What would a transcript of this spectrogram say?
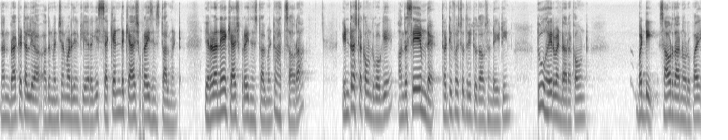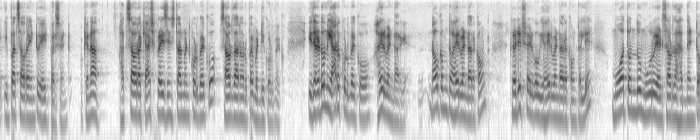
ನಾನು ಬ್ರ್ಯಾಕೆಟಲ್ಲಿ ಅದನ್ನು ಮೆನ್ಷನ್ ಮಾಡಿದ್ದೀನಿ ಕ್ಲಿಯರಾಗಿ ಸೆಕೆಂಡ್ ಕ್ಯಾಶ್ ಪ್ರೈಸ್ ಇನ್ಸ್ಟಾಲ್ಮೆಂಟ್ ಎರಡನೇ ಕ್ಯಾಶ್ ಪ್ರೈಸ್ ಇನ್ಸ್ಟಾಲ್ಮೆಂಟು ಹತ್ತು ಸಾವಿರ. ಇಂಟ್ರೆಸ್ಟ್ ಅಕೌಂಟ್ಗೆ ಹೋಗಿ on the same day thirty first three two thousand eighteen to hire vendor account ಬಡ್ಡಿ ಸಾವಿರದ ಆರುನೂರು ರೂಪಾಯಿ, ಇಪ್ಪತ್ತು ಸಾವಿರ ಇಂಟು ಏಯ್ಟ್ ಪರ್ಸೆಂಟ್ ಓಕೆನಾ ಹತ್ತು ಸಾವಿರ ಕ್ಯಾಶ್ ಪ್ರೈಸ್ ಇನ್ಸ್ಟಾಲ್ಮೆಂಟ್ ಕೊಡಬೇಕು, ಸಾವಿರದ ಆರುನೂರು ರೂಪಾಯಿ ಬಡ್ಡಿ ಕೊಡಬೇಕು. ಇದೆರಡೂ ಯಾರು ಕೊಡಬೇಕು? ಹೈರ್ ವೆಂಡಾರ್ಗೆ ನಾವು come to hire vendor account credit ಸೈಡ್ಗೆ ಹೋಗಿ ಹೈರ್ ವೆಂಡಾರ್ ಅಕೌಂಟಲ್ಲಿ ಮೂವತ್ತೊಂದು, ಮೂರು, ಎರಡು ಸಾವಿರದ ಹದಿನೆಂಟು.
